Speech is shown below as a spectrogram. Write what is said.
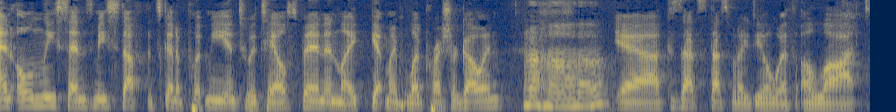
and only sends me stuff that's going to put me into a tailspin and like get my blood pressure going. Uh huh. Yeah, because that's that's what I deal with a lot.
